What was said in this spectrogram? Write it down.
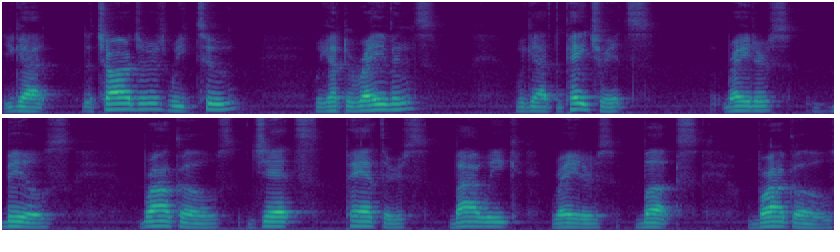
you got the Chargers. Week two, we got the Ravens. We got the Patriots, Raiders, Bills, Broncos, Jets, Panthers, bye week, Raiders, Bucks, Broncos,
